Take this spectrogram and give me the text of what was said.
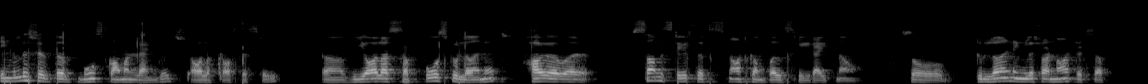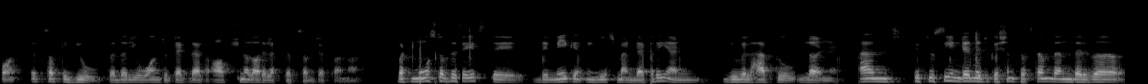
English is the most common language all across the state. Uh, we all are supposed to learn it. However, some states it's not compulsory right now. So to learn English or not, it's up it's up to you whether you want to take that optional or elective subject or not. But most of the states they they make an English mandatory and you will have to learn it. And if you see Indian education system, then there is a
